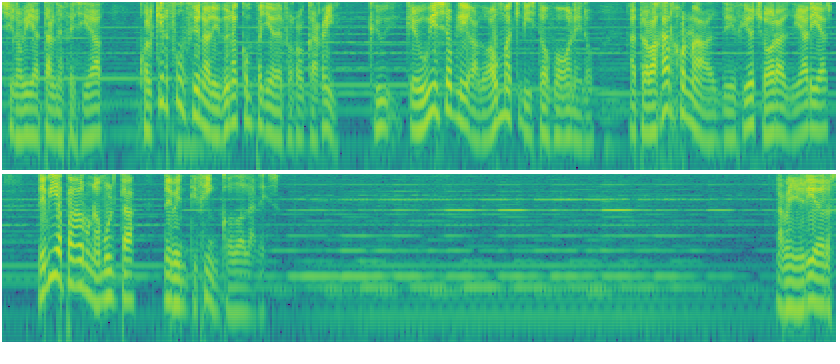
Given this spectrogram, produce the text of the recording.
Si no había tal necesidad, cualquier funcionario de una compañía de ferrocarril que, hubiese obligado a un maquinista o fogonero a trabajar jornadas de 18 horas diarias debía pagar una multa de 25 dólares. La mayoría de los,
